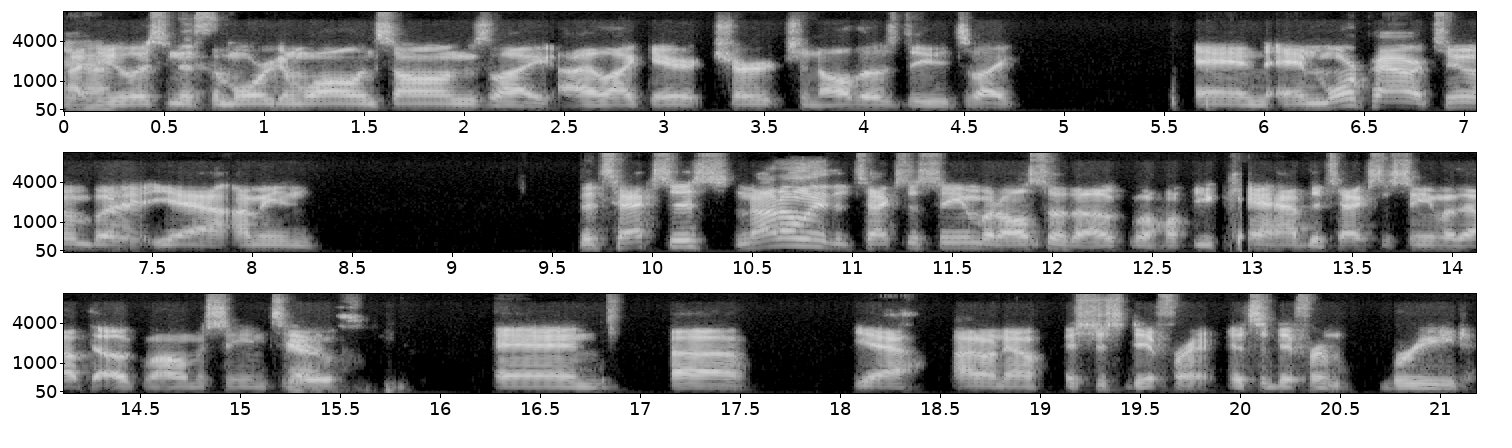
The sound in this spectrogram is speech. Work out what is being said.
Yeah. I do listen to some Morgan Wallen songs. Like I like Eric Church and all those dudes. Like, and and more power to them. But yeah, I mean, the Texas, not only the Texas scene, but also the Oklahoma. You can't have the Texas scene without the Oklahoma scene too. And uh, yeah, I don't know. It's just different. It's a different breed,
